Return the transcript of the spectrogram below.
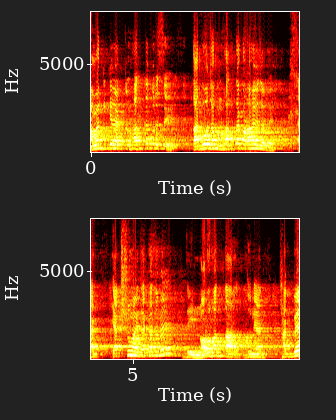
আমাকে কেউ একজন হত্যা করেছে, তাকেও যখন হত্যা করা হয়ে যাবে, এক এক সময় দেখা যাবে যে এই নরহত্যা আর দুনিয়া থাকবে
